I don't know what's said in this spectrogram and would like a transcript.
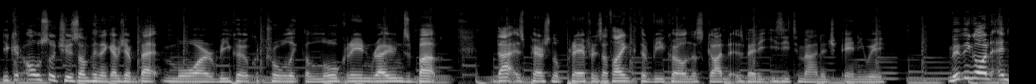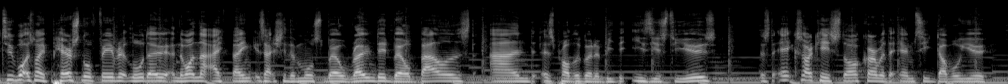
You can also choose something that gives you a bit more recoil control like the low grain rounds, but that is personal preference. I think the recoil on this gun is very easy to manage anyway. Moving on into what is my personal favourite loadout and the one that I think is actually the most well-rounded, well-balanced and is probably going to be the easiest to use. There's the XRK Stalker with the MCW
